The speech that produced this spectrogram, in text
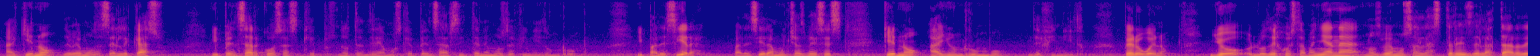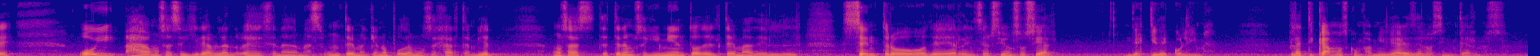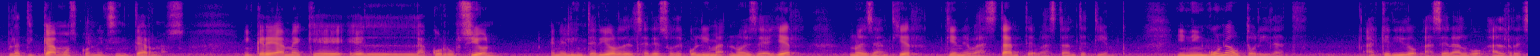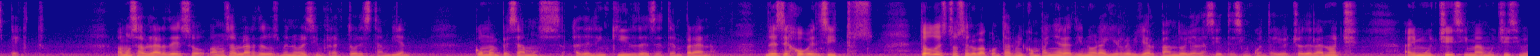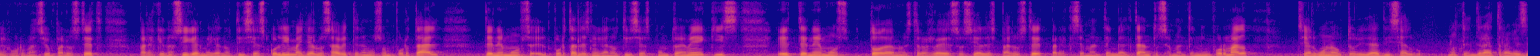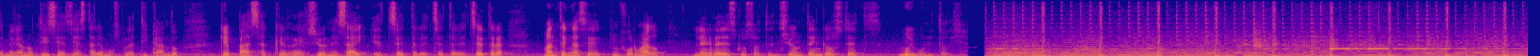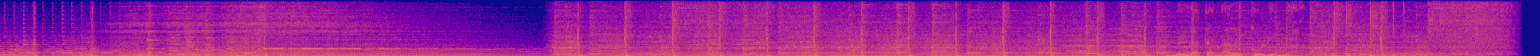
a quien no debemos hacerle caso y pensar cosas que pues, no tendríamos que pensar si tenemos definido un rumbo. Y pareciera, pareciera muchas veces que no hay un rumbo definido. Pero bueno, yo lo dejo esta mañana, nos vemos a las 3 de la tarde. Hoy ah, vamos a seguir hablando, ese nada más, un tema que no podemos dejar también. Vamos a, tenemos seguimiento del tema del Centro de Reinserción Social de aquí de Colima. Platicamos con familiares de los internos, platicamos con exinternos. Y créame que la corrupción en el interior del Cerezo de Colima no es de ayer, no es de antier, tiene bastante, bastante tiempo. Y ninguna autoridad ha querido hacer algo al respecto. Vamos a hablar de eso, vamos a hablar de los menores infractores también, cómo empezamos a delinquir desde temprano, desde jovencitos. Todo esto se lo va a contar mi compañera Dinora Aguirre Villalpando y a las 7.58 de la noche. Hay muchísima, muchísima información para usted, para que nos siga en Mega Noticias Colima. Ya lo sabe, tenemos un portal, tenemos el portal es meganoticias.mx, eh, tenemos todas nuestras redes sociales para usted, para que se mantenga al tanto, se mantenga informado. Si alguna autoridad dice algo, lo tendrá a través de Mega Noticias, ya estaremos platicando qué pasa, qué reacciones hay, etcétera, etcétera, etcétera. Manténgase informado, le agradezco su atención, tenga usted muy bonito día.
